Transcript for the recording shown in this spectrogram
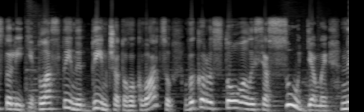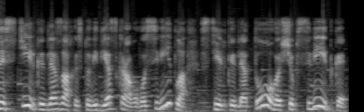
столітті пластини димчатого кварцу використовувалися суддями не стільки для захисту від яскравого світла, стільки для того, щоб свідки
